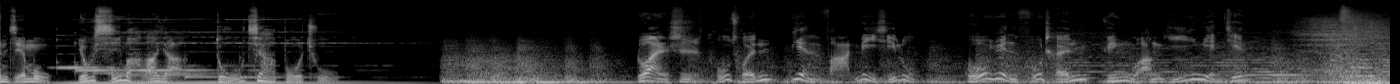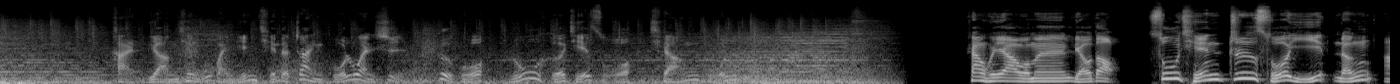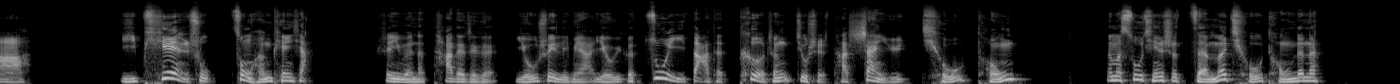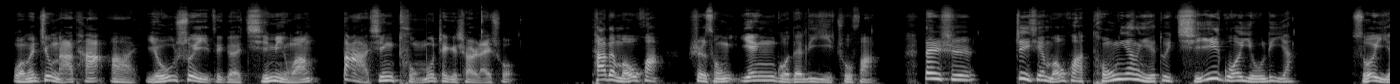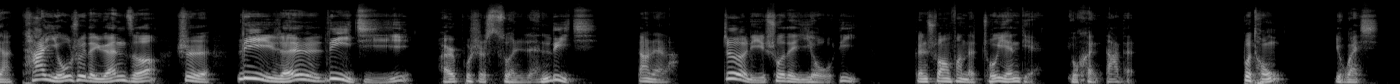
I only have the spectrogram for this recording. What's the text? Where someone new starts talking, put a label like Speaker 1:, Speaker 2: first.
Speaker 1: 本节目由喜马拉雅独家播出。
Speaker 2: 乱世图存，变法逆袭录，国运浮沉，君王一念间。看两千五百年前的战国乱世，各国如何解锁强国路。上回啊，我们聊到苏秦之所以能啊。以骗术纵横天下，是因为呢，他的这个游说里面啊，有一个最大的特征，就是他善于求同。那么苏秦是怎么求同的呢？我们就拿他啊游说这个齐闵王大兴土木这个事儿来说，他的谋划是从燕国的利益出发，但是这些谋划同样也对齐国有利呀。所以啊，他游说的原则是。利人利己，而不是损人利己。当然了，这里说的有利，跟双方的着眼点有很大的不同有关系。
